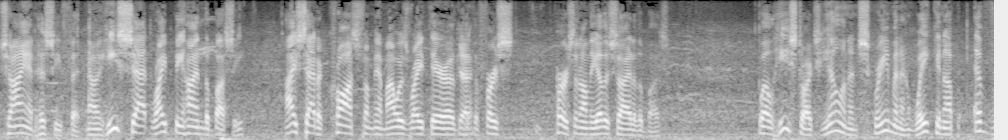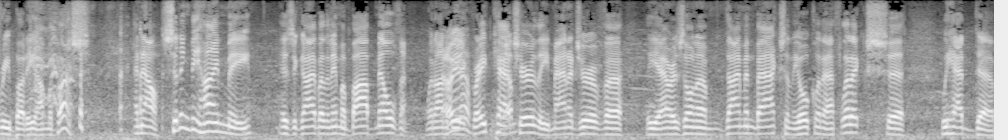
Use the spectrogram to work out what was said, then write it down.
giant hissy fit. Now he sat right behind the bussy. I sat across from him. I was right there at the first person on the other side of the bus. Well, he starts yelling and screaming and waking up everybody on the bus. and now, sitting behind me is a guy by the name of Bob Melvin. Went on Oh, to be yeah. a great Yep. catcher, the manager of uh, the Arizona Diamondbacks and the Oakland Athletics. Uh, we had uh,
